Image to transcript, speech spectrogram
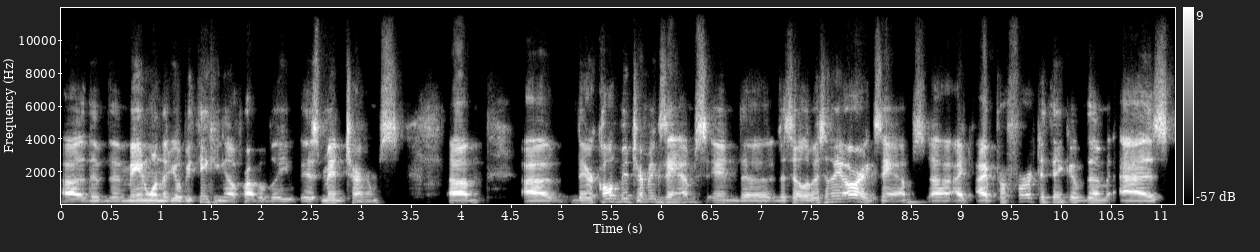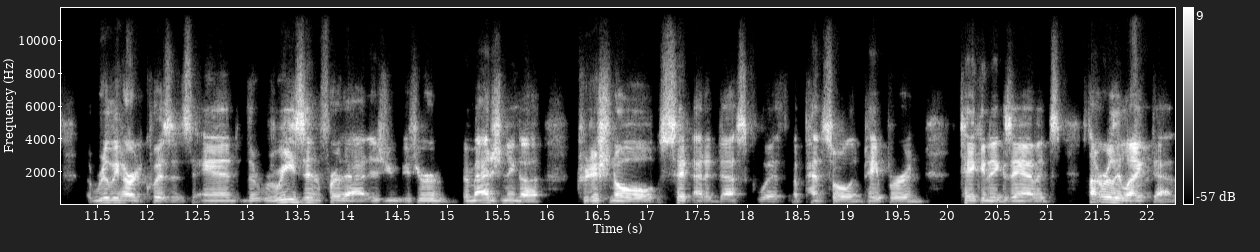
Uh, the, the main one that you'll be thinking of probably is midterms. Um, uh, they're called midterm exams in the, the syllabus, and they are exams. Uh, I, I prefer to think of them as really hard quizzes. And the reason for that is you, if you're imagining a traditional sit at a desk with a pencil and paper and take an exam, it's, it's not really like that.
